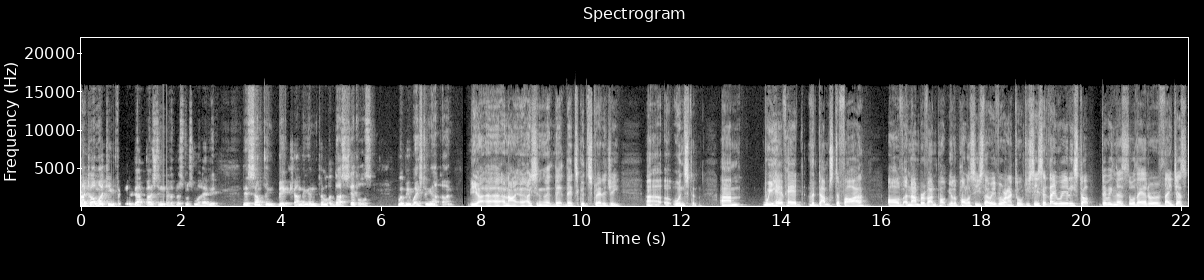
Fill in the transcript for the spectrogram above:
I told my team, forget about posting over Christmas and what have you. There's something big coming. Until the dust settles, we'll be wasting our time. Yeah, uh, uh and I, I think that, that that's good strategy, uh, Winston. Um, we have had the dumpster fire of a number of unpopular policies, though. Everyone I talk to says, have they really stopped doing this or that, or have they just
